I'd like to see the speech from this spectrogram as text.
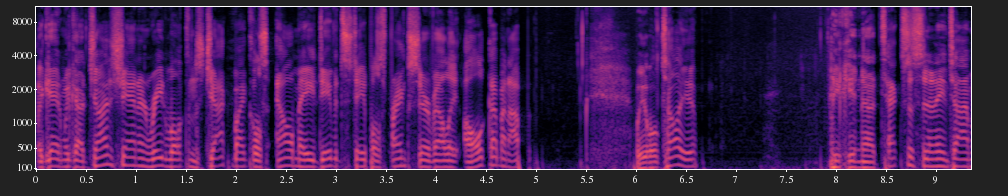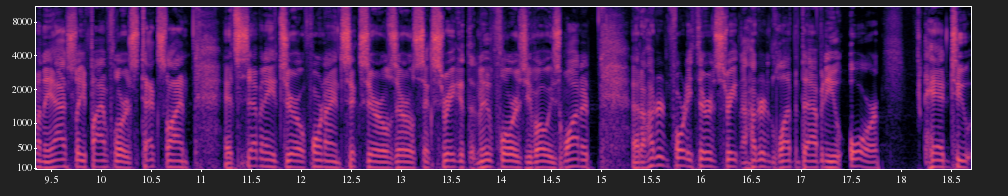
again, we got John Shannon, Reid Wilkins, Jack Michaels, Al May, David Staples, Frank Seravalli, all coming up. We will tell you you can uh, text us at any time on the Ashley Fine Floors text line at 780-496-0063. Get the new floors you've always wanted at 143rd Street and 111th Avenue or head to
